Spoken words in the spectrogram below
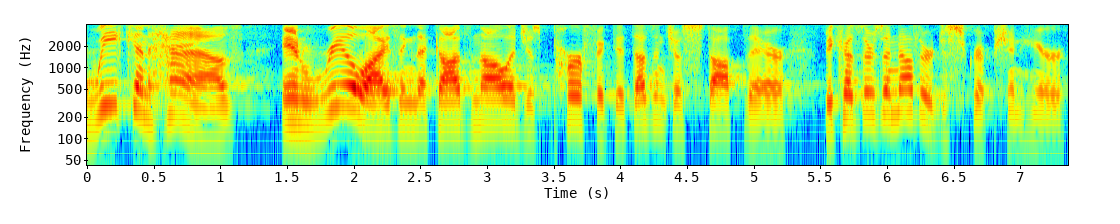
we can have in realizing that God's knowledge is perfect, it doesn't just stop there, because there's another description here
